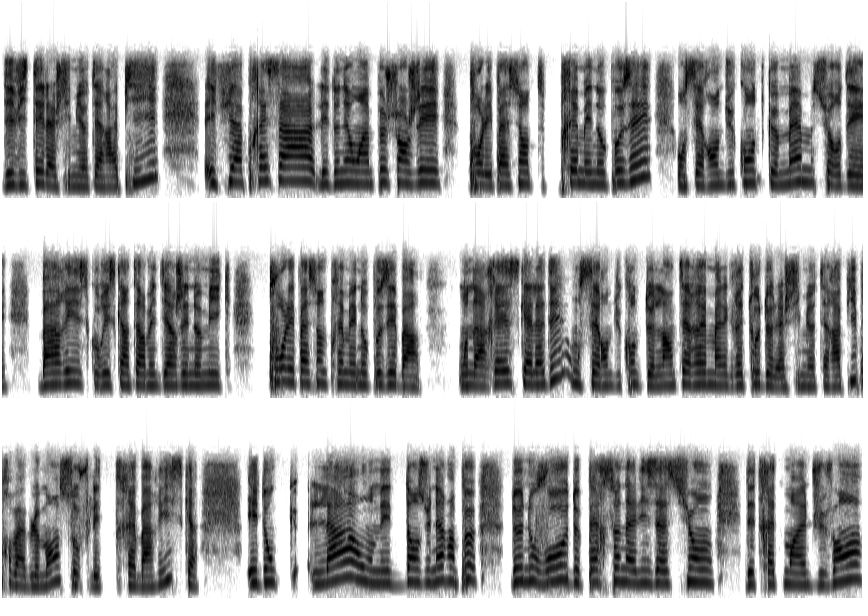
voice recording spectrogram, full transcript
d'éviter la chimiothérapie. Et puis après ça, les données ont un peu changé pour les patientes préménopausées. On s'est rendu compte que même sur des bas risques ou risques intermédiaires génomiques, pour les patientes préménopausées, bah, on a réescaladé, on s'est rendu compte de l'intérêt malgré tout de la chimiothérapie, probablement, sauf les très bas risques. Et donc là, on est dans une ère un peu de nouveau de personnalisation des traitements adjuvants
